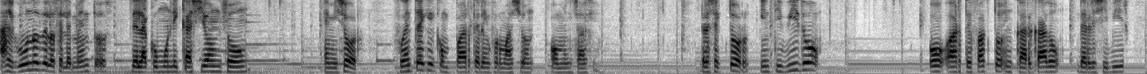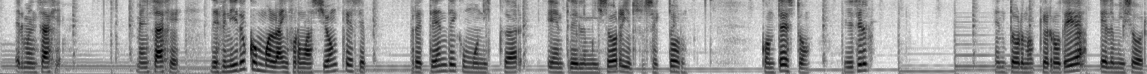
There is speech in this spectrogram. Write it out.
Algunos de los elementos de la comunicación son emisor, fuente que comparte la información o mensaje. Receptor, individuo o artefacto encargado de recibir el mensaje. Mensaje, definido como la información que se pretende comunicar entre el emisor y el receptor. Contexto, es el entorno que rodea el emisor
